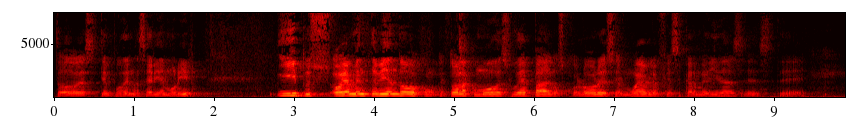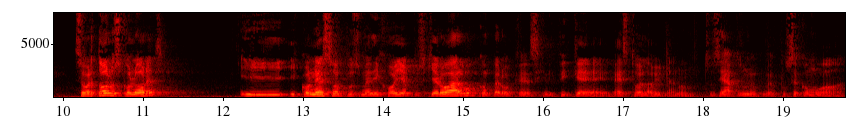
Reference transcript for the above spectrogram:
todo es tiempo de nacer y de morir. Y pues obviamente viendo como que todo el acomodo de su depa, los colores, el mueble, fui a sacar medidas, este, sobre todo los colores. Y, con eso pues me dijo, oye, pues quiero algo, pero que signifique esto de la Biblia, ¿no? Entonces ya pues me, me puse como a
